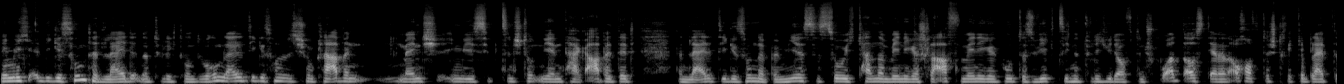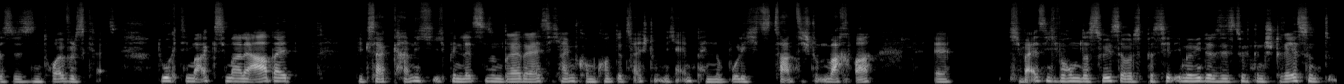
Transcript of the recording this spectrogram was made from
Nämlich die Gesundheit leidet natürlich drunter. Warum leidet die Gesundheit? Ist schon klar, wenn ein Mensch irgendwie 17 Stunden jeden Tag arbeitet, dann leidet die Gesundheit. Bei mir ist es so, ich kann dann weniger schlafen, weniger gut. Das wirkt sich natürlich wieder auf den Sport aus, der dann auch auf der Strecke bleibt. Das ist ein Teufelskreis. Durch die maximale Arbeit wie gesagt, kann ich, ich bin letztens um 3.30 Uhr heimgekommen, konnte zwei Stunden nicht einpennen, obwohl ich 20 Stunden wach war. Äh, ich weiß nicht, warum das so ist, aber das passiert immer wieder. Das ist durch den Stress und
